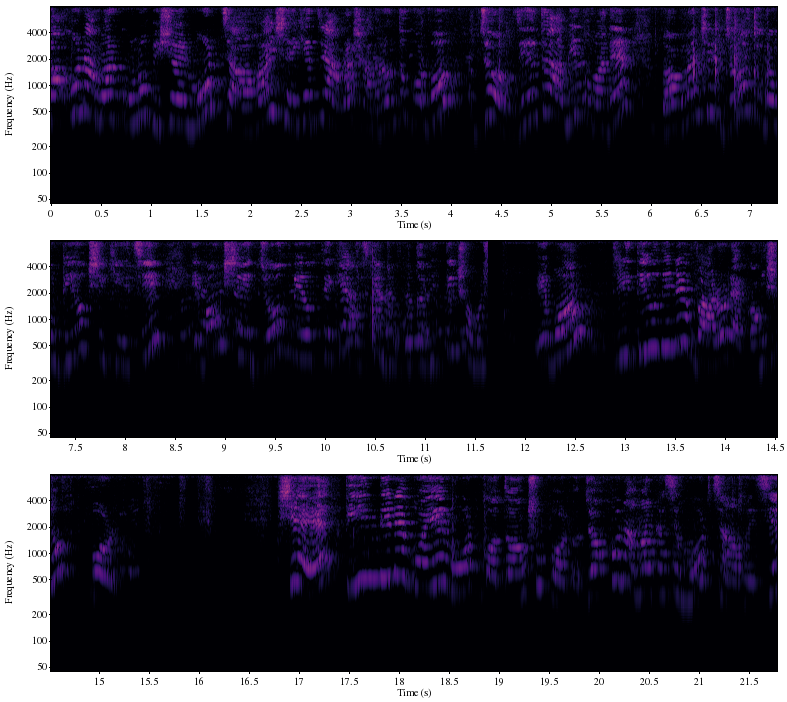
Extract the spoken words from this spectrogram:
যখন আমার কোনো বিষয়ের মোট চাওয়া হয়, সেই ক্ষেত্রে আমরা সাধারণত করব যোগ। যেহেতু আমি তোমাদের ভগ্নাংশের যোগ এবং বিয়োগ শিখিয়েছি এবং সেই যোগ বিয়োগ থেকে আজকে যোগ্যতা ভিত্তিক সমস্যা এবং তৃতীয় দিনে বারোর পড়ল। সে তিন দিনে মোট কত অংশ পড়ল? যখন আমার কাছে মোট চাওয়া হয়েছে,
